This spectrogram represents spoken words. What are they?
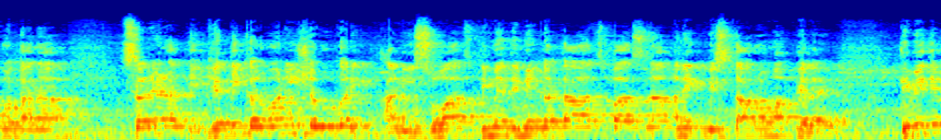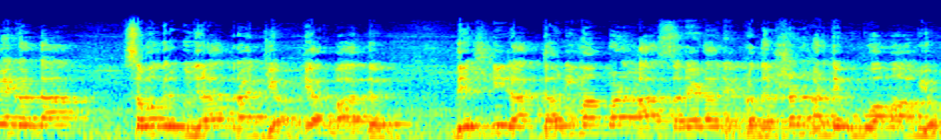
પોતાના સરેણાથી ખેતી કરવાની શરૂ કરી આની સુવાસ ધીમે ધીમે કરતા આસપાસના અનેક વિસ્તારોમાં ફેલાઈ. ધીમે ધીમે કરતા સમગ્ર ગુજરાત રાજ્ય, ત્યારબાદ દેશની રાજધાનીમાં પણ આ સનેડાને પ્રદર્શન અર્થે મૂકવામાં આવ્યો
